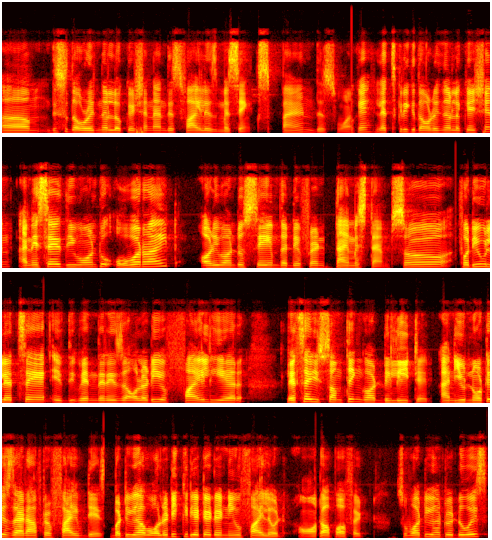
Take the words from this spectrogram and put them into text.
um, this is the original location and this file is missing. Expand this one. Okay, let's click the original location and it says you want to overwrite or you want to save the different timestamps. So for you, let's say if, when there is already a file here Let's say something got deleted and you notice that after five days, but you have already created a new file on top of it. So what you have to do is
